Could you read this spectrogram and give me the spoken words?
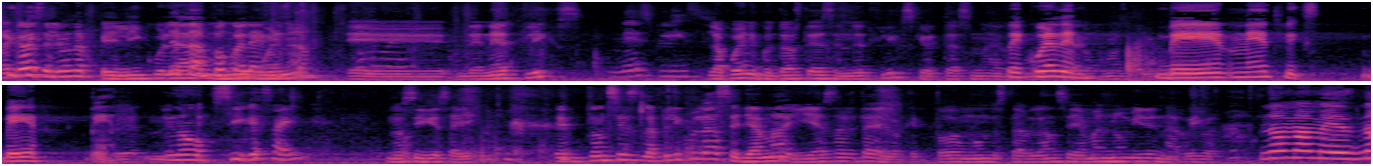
acaba de salir una película Yo tampoco muy la he buena visto. eh, de Netflix. Netflix. La pueden encontrar ustedes en Netflix, que ahorita es una de las Recuerden, plataformas de películas. Ver Netflix. Ver, ver. Ver Netflix. No, ¿sigues ahí? No sigues ahí. Entonces, la película se llama, y es ahorita de lo que todo el mundo está hablando, se llama No miren arriba. No mames, no,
